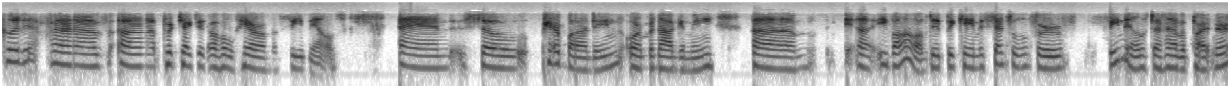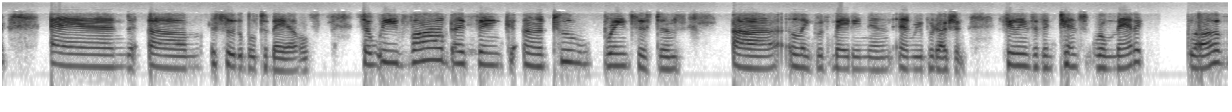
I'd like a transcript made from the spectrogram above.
could have uh, protected a whole harem of females. And so pair bonding or monogamy um, uh, evolved. It became essential for females to have a partner and um, suitable to males. So we evolved, I think, uh, two brain systems uh, linked with mating and, and reproduction feelings of intense romantic love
